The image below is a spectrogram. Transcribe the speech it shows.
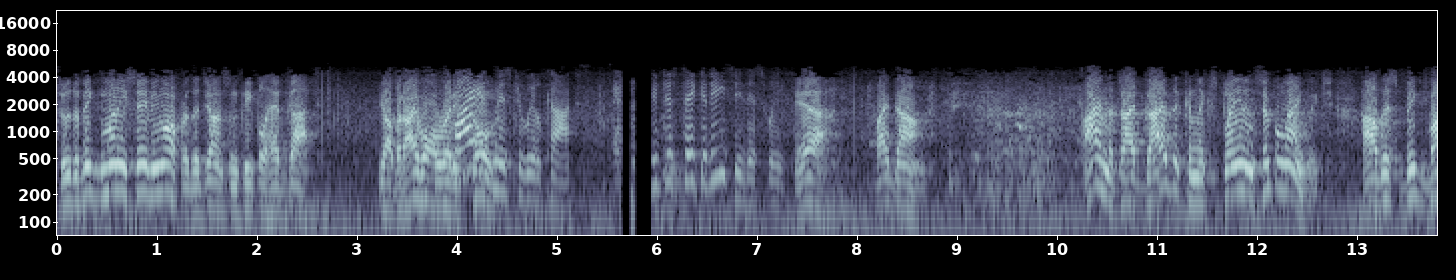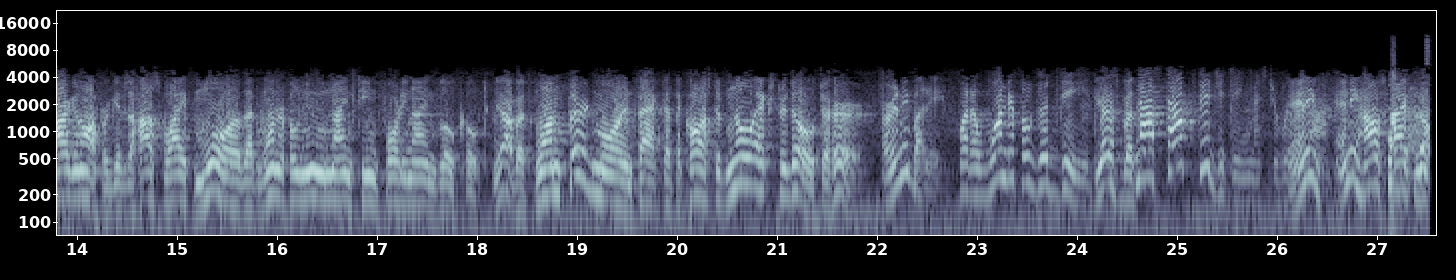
Through the big money saving offer the Johnson people have got. Yeah, but I've already Quiet, told. Mr. Wilcox. You just take it easy this week. Yeah, pipe down. I'm the type guy that can explain in simple language how this big bargain offer gives a housewife more of that wonderful new 1949 glo-coat. Yeah, but One third more, in fact, at the cost of no extra dough to her or anybody. What a wonderful good deed. yes, but Now stop fidgeting, Mr. Wilcox. Any any housewife knows.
